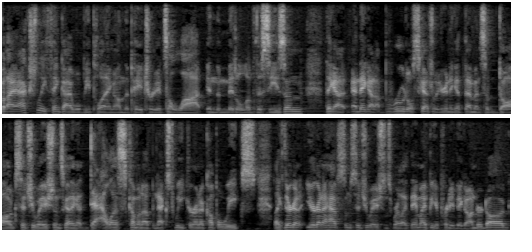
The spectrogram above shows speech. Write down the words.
but I actually think I will be playing on the Patriots a lot in the middle of the season. They got and they got a brutal schedule. You're going to get them in some dog situations. They got Dallas coming up next week or in a couple weeks. Like they're gonna you're going to have some situations where like they might be a pretty big underdog.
